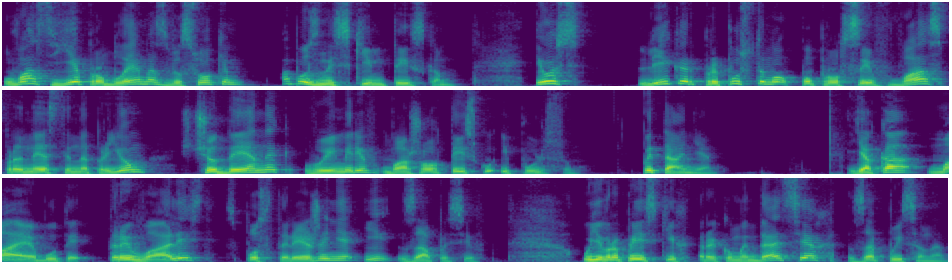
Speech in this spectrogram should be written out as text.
У вас є проблема з високим або з низьким тиском. І ось лікар, припустимо, попросив вас принести на прийом щоденник вимірів вашого тиску і пульсу. Питання. Яка має бути тривалість спостереження і записів? У європейських рекомендаціях записано,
